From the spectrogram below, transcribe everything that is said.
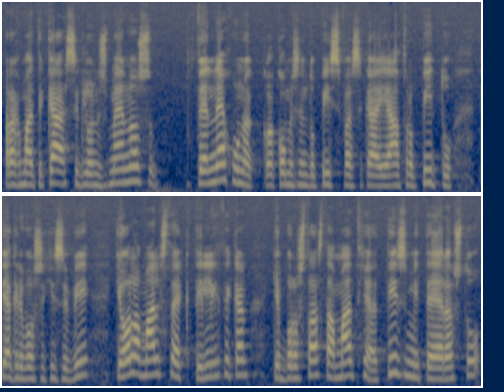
πραγματικά συγκλονισμένος δεν έχουν ακόμη συνειδητοποιήσει βασικά οι άνθρωποι του τι ακριβώς έχει συμβεί. Και όλα μάλιστα εκτελήθηκαν και μπροστά στα μάτια της μητέρας του,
